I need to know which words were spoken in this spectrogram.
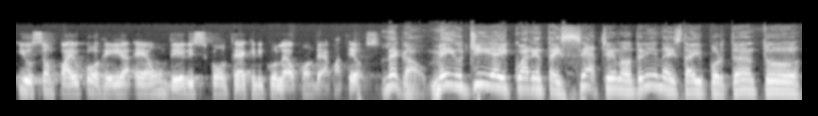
e o Sampaio Correia é um deles com o técnico Léo Condé. Matheus. Legal. Meio-dia e 47 em Londrina, está aí, portanto,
